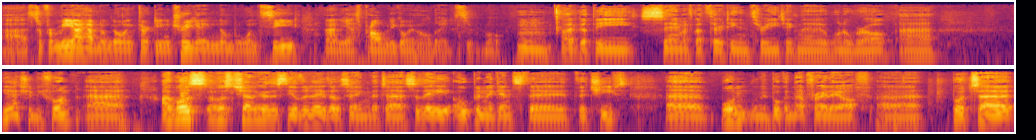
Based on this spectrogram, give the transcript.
Uh, so for me, I have them going 13 and three, getting number one seed, and yes, probably going all the way to the Super Bowl. I've got the same. I've got thirteen and three, taking the one overall. Uh, yeah, should be fun. Uh, I was I was chatting about this the other day though, saying that uh, so they open against the the Chiefs. Uh, one will be booking that Friday off, uh, but uh,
